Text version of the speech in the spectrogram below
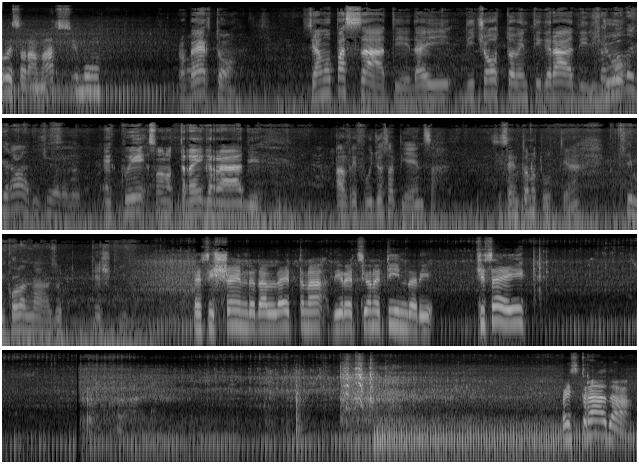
Dove sarà Massimo? Roberto, siamo passati dai 18 a 20 gradi di giù gradi c'erano. e qui sono 3 gradi al rifugio Sapienza. Si sentono tutti, eh? Sì, mi cola il naso. Che schifo. E si scende dall'Etna direzione Tindari. Ci sei? para a estrada!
